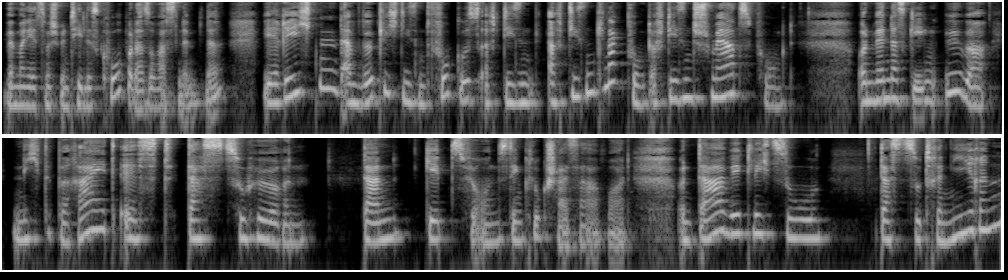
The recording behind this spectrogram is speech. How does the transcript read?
wenn man jetzt zum Beispiel ein Teleskop oder sowas nimmt, ne, wir richten dann wirklich diesen Fokus auf diesen, auf diesen Knackpunkt, auf diesen Schmerzpunkt. Und wenn das Gegenüber nicht bereit ist, das zu hören, dann gibt's für uns den Klugscheißer Award. Und da wirklich zu, das zu trainieren,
